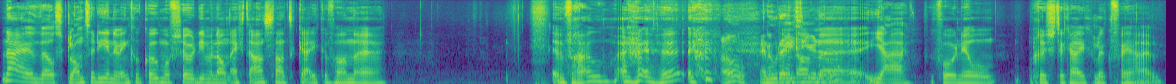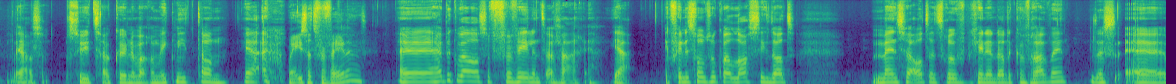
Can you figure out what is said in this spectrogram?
Nou, wel eens klanten die in de winkel komen of zo, die me dan echt aanstaan te kijken van. Uh, een vrouw. oh, en hoe reageer je dan? Uh, ja, gewoon heel rustig eigenlijk. Van ja, ja, als zoiets zou kunnen, waarom ik niet dan? Ja. Maar is dat vervelend? heb ik wel als vervelend ervaren. Ja. Ik vind het soms ook wel lastig dat mensen altijd erover beginnen dat ik een vrouw ben. Dus uh,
